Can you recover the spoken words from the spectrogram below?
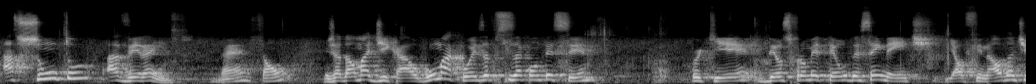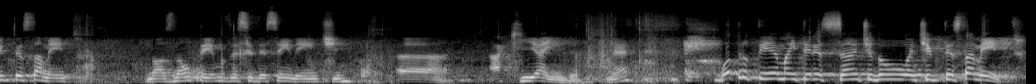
assunto a ver ainda. Né? Então, já dá uma dica: alguma coisa precisa acontecer, porque Deus prometeu o descendente. E ao final do Antigo Testamento, nós não temos esse descendente uh, aqui ainda, né? Outro tema interessante do Antigo Testamento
